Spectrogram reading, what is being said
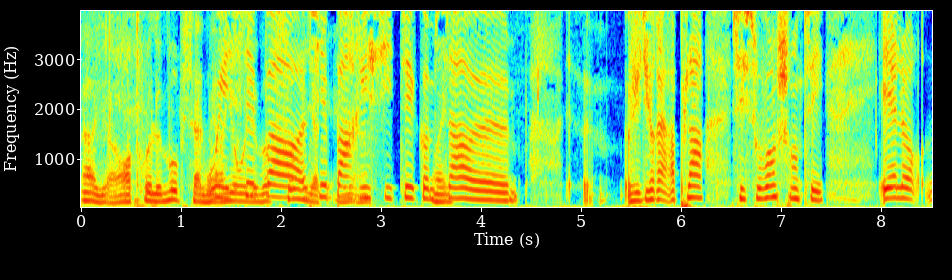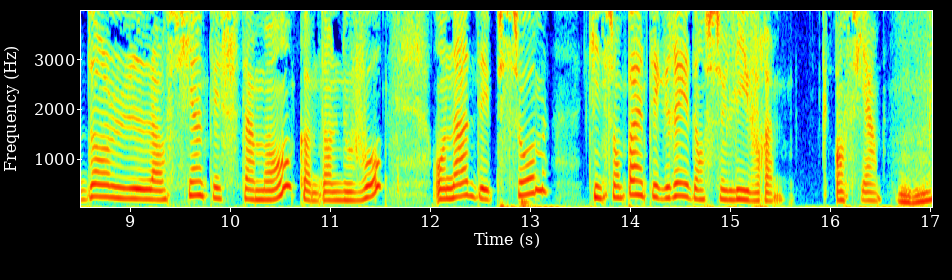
Ah, il y a, entre le mot psalmérion Oui, et le mot pas, psaume, a- c'est pas récité comme Oui. ça. euh, euh, je dirais à plat. C'est souvent chanté. Et alors, dans l'Ancien Testament, comme dans le Nouveau, on a des psaumes qui ne sont pas intégrés dans ce livre ancien. Mhm.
